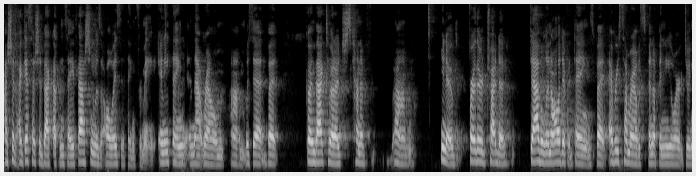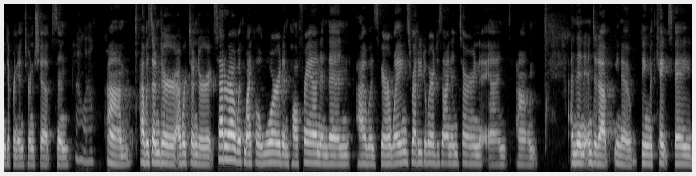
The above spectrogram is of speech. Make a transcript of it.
I should, I guess I should back up and say fashion was always the thing for me. Anything in that realm um, was it. But going back to it, I just kind of, um, you know, further tried to dabble in all different things. But every summer I would spend up in New York doing different internships. And oh, wow. um, I was under, I worked under Etc. with Michael Ward and Paul Fran. And then I was Vera Wang's ready to wear design intern. And, um, and then ended up, you know, being with Kate Spade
